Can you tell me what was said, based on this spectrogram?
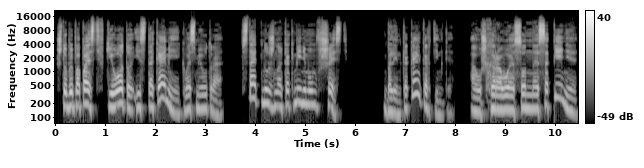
Чтобы попасть в Киото из Такамии к восьми утра, встать нужно как минимум в шесть. Блин, какая картинка. А уж хоровое сонное сопение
